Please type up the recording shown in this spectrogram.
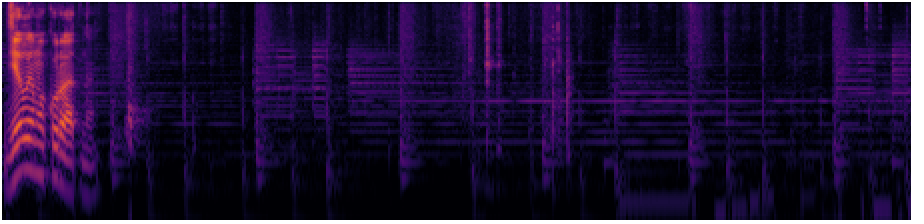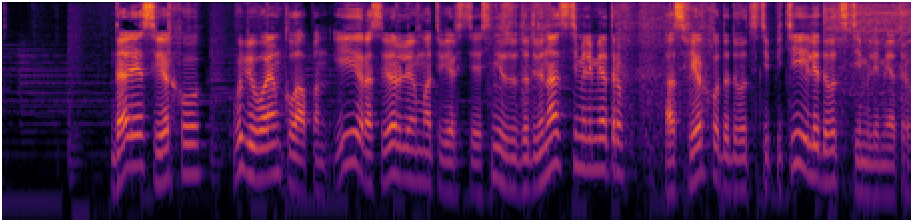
Делаем аккуратно. Далее сверху выбиваем клапан и рассверливаем отверстие снизу до 12 мм, а сверху до 25 или 20 мм.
